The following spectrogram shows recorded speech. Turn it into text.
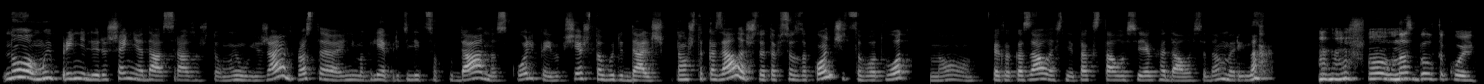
Но мы приняли решение, да, сразу, что мы уезжаем, просто не могли определиться, куда, насколько и вообще, что будет дальше. Потому что казалось, что это все закончится вот-вот, но, как оказалось, не так стало все, как гадалось, да, Марина? Угу. Ну, у нас был такой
